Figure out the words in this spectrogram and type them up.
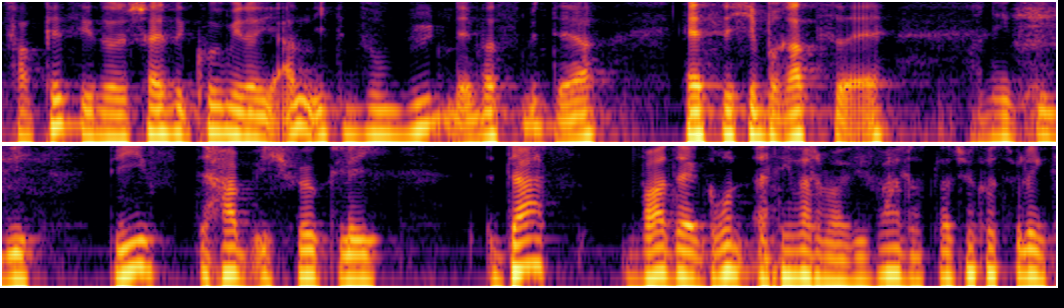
verpiss dich, so eine Scheiße, guck mir doch nicht an. Ich bin so wütend, ey, was ist mit der hässliche Bratze, ey. Oh, nee, die die, die habe ich wirklich. Das war der Grund. Ach nee, warte mal, wie war das? Lass mich kurz überlegen.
